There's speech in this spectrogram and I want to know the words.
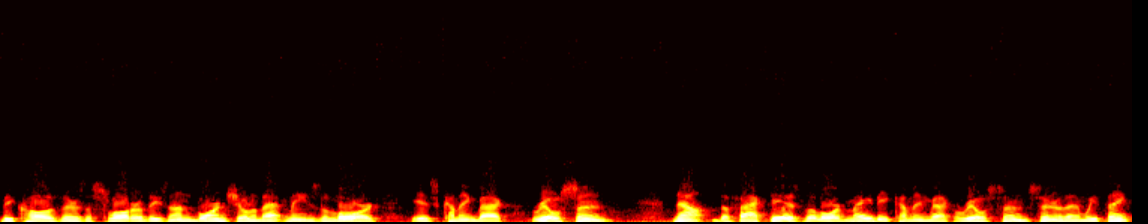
because there's a slaughter of these unborn children, that means the Lord is coming back real soon. Now, the fact is, the Lord may be coming back real soon, sooner than we think,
